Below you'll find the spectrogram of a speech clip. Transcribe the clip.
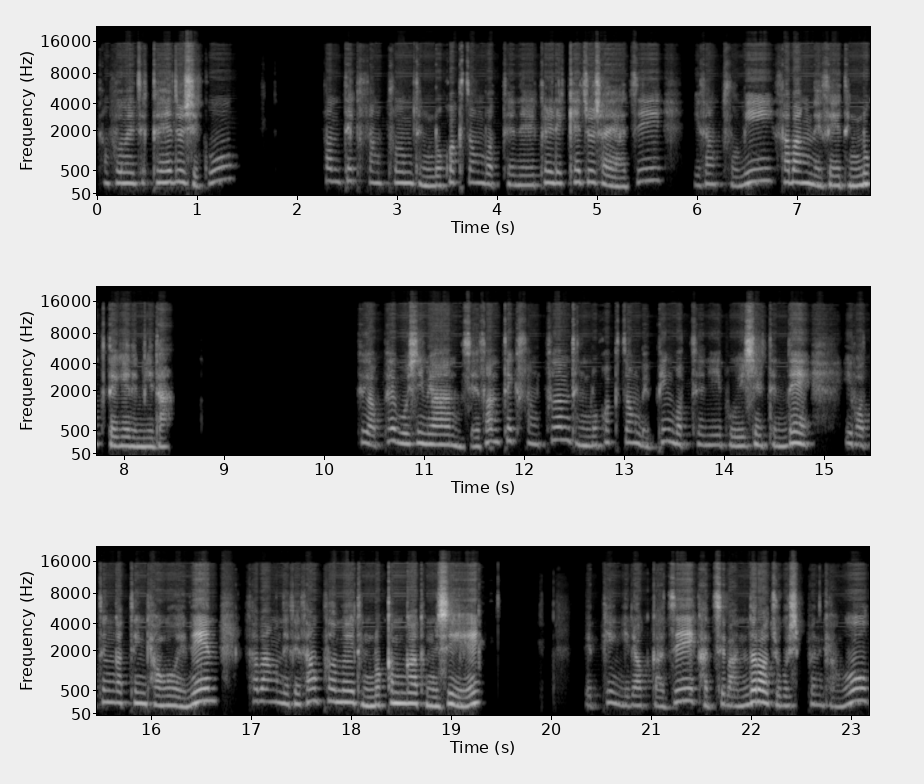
상품을 체크해 주시고 선택 상품 등록 확정 버튼을 클릭해 주셔야지 이 상품이 사방넷에 등록되게 됩니다. 그 옆에 보시면 이제 선택 상품 등록 확정 매핑 버튼이 보이실 텐데 이 버튼 같은 경우에는 사방넷에 상품을 등록함과 동시에 매핑 이력까지 같이 만들어주고 싶은 경우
